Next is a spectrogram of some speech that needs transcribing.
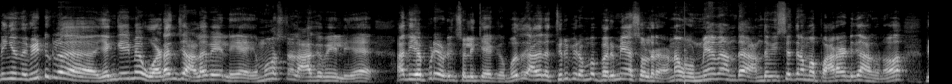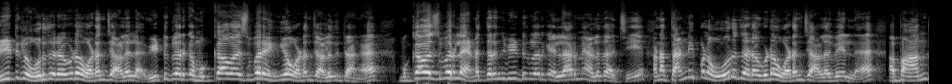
நீங்கள் இந்த வீட்டுக்குள்ளே எங்கேயுமே உடஞ்ச அளவே இல்லையே எமோஷனல் ஆகவே இல்லையே அது எப்படி அப்படின்னு சொல்லி கேட்கும்போது அதில் திருப்பி ரொம்ப பெருமையாக சொல்கிறார் ஆனால் உண்மையாகவே அந்த அந்த விஷயத்தை நம்ம பாராட்டி தான் ஆகணும். வீட்டுக்குள்ள ஒரு தடவை கூட உடஞ்சு அழல. வீட்டுக்குள்ளே இருக்க முக்காவாசி பேர் எங்கேயோ உடஞ்சி அழுதுட்டாங்க. முக்காவாசி பேரில் எனக்கு தெரிஞ்சு வீட்டுக்குள்ள இருக்க எல்லாருமே அழுதாச்சு. ஆனால் தண்ணி பழம் ஒரு தடவை கூட உடஞ்சு அழவே இல்லை. அப்போ அந்த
